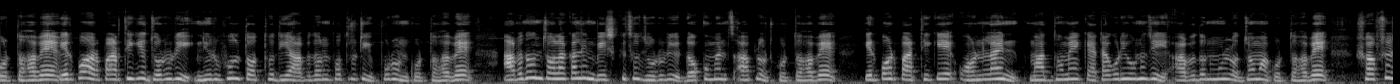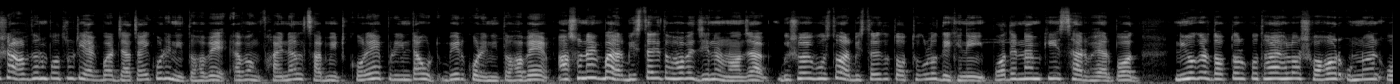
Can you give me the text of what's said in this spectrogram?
করতে হবে। এরপর প্রার্থীকে জরুরি নির্ভুল তথ্য দিয়ে আবেদনপত্রটি পূরণ করতে হবে। আবেদন চলাকালীন বেশ কিছু জরুরি ডকুমেন্টস আপলোড করতে হবে। এরপর প্রার্থীকে অনলাইন মাধ্যমে ক্যাটাগরি অনুযায়ী আবেদন মূল্য জমা করতে হবে। সবশেষে আবেদনপত্রটি একবার যাচাই করে নিতে হবে এবং ফাইনাল সাবমিট করে প্রিন্ট আউট বের করে নিতে হবে। আসুন একবার বিস্তারিতভাবে জেনে নেওয়া যাক। বিষয়বস্তু আর বিস্তারিত তথ্যগুলো দেখে নেই। পদের নাম কি? সার্ভেয়ার পদ। নিয়োগের দপ্তর কোথায় হলো? শহর, উন্নয়ন ও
